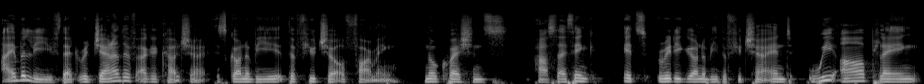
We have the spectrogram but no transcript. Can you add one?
I believe that regenerative agriculture is going to be the future of farming. No questions asked. I think it's really going to be the future, and we are playing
